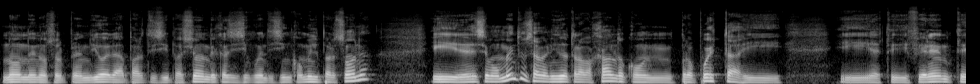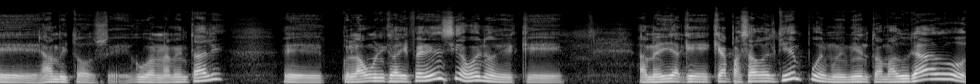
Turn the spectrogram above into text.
donde nos sorprendió la participación de casi 55.000 personas, y desde ese momento se ha venido trabajando con propuestas y, este, diferentes ámbitos eh, gubernamentales, eh, con la única diferencia, bueno, de que a medida que, ha pasado el tiempo, el movimiento ha madurado,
